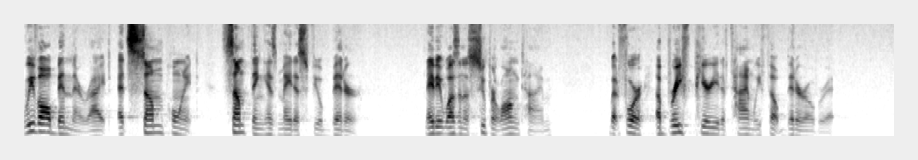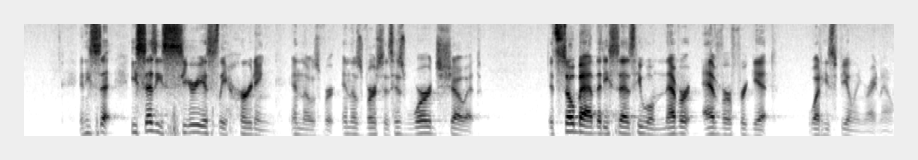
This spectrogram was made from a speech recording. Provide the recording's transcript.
Like we've all been there, right? At some point, something has made us feel bitter. Maybe it wasn't a super long time, but for a brief period of time, we felt bitter over it. And he, said, he says he's seriously hurting in those, ver- in those verses. His words show it. It's so bad that he says he will never, ever forget what he's feeling right now.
